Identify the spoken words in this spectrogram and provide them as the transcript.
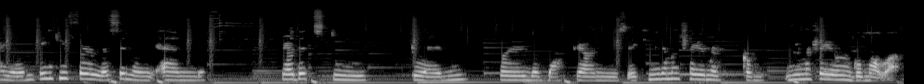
ayun. Thank you for listening and credits to Glenn for the background music. Hindi naman siya yung nag hindi naman siya yung gumawa.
